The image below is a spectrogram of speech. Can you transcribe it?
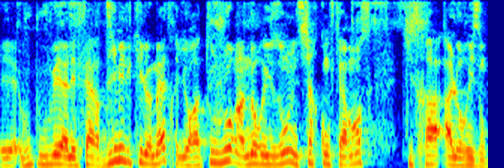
Et vous pouvez aller faire 10 000 kilomètres, il y aura toujours un horizon, une circonférence qui sera à l'horizon.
